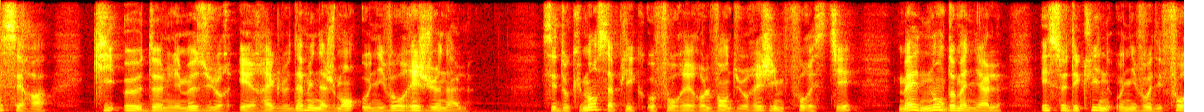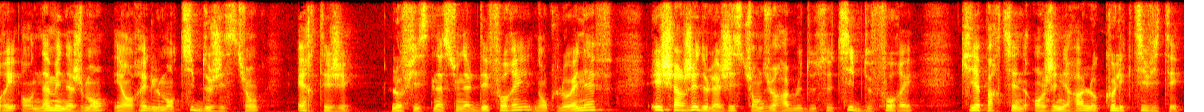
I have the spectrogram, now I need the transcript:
SRA, qui eux donnent les mesures et règles d'aménagement au niveau régional. Ces documents s'appliquent aux forêts relevant du régime forestier, mais non domanial, et se déclinent au niveau des forêts en aménagement et en règlement type de gestion, RTG. L'Office national des forêts, donc l'ONF, est chargé de la gestion durable de ce type de forêts qui appartiennent en général aux collectivités.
